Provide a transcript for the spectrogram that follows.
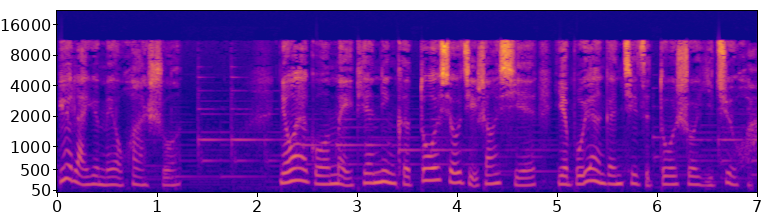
越来越没有话说。牛爱国每天宁可多修几双鞋，也不愿跟妻子多说一句话，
